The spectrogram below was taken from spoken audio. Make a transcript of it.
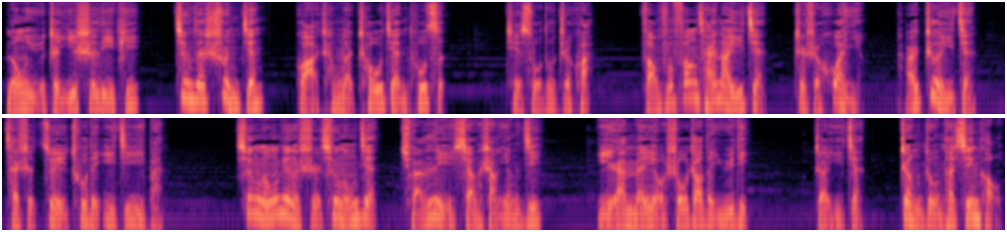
龙宇这一式力劈。竟在瞬间化成了抽剑突刺，其速度之快，仿佛方才那一剑只是幻影，而这一剑才是最初的一击一般。青龙令使青龙剑全力向上迎击，已然没有收招的余地。这一剑正中他心口，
